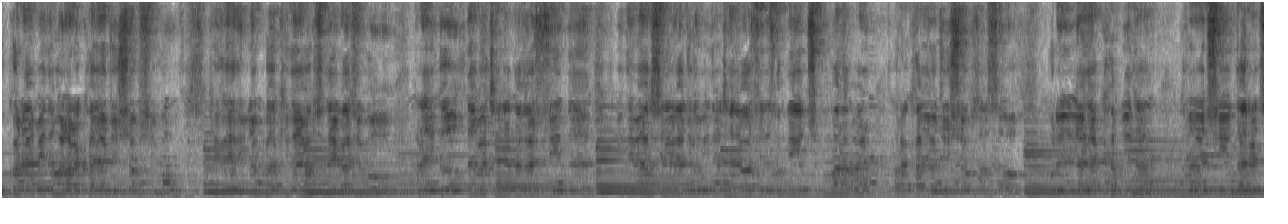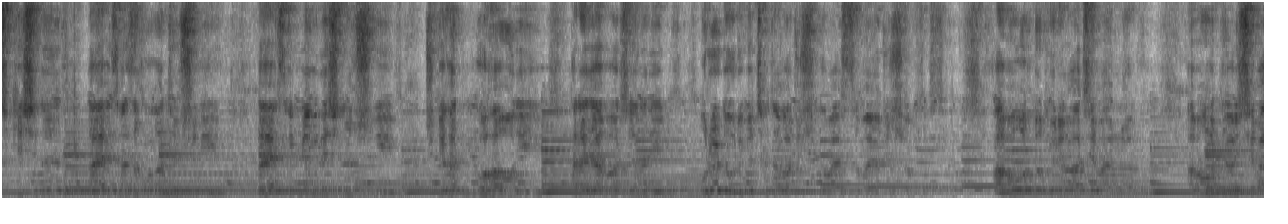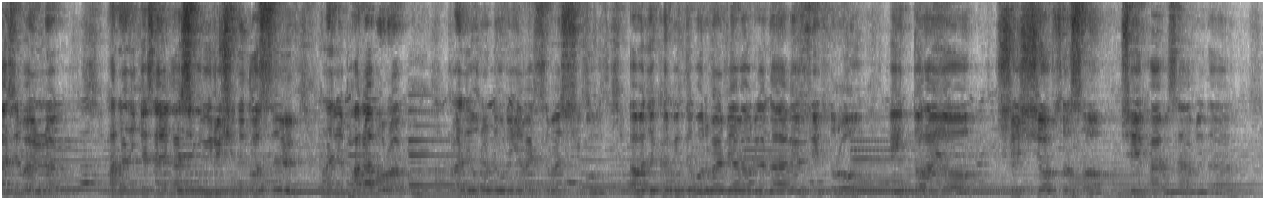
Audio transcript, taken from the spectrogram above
굳건한 믿음을 허락하여 주시옵시고 기도의 능력과 기도의 확신을 가지고 하나님 그 응답을 찾아나갈 수 있는 믿음의 확신을 가지고 믿음을 찾아갈 수 있는 성령의 충만함을 허락하여 주시옵소서. 우리는 연약합니다. 그러나 주님 나를 지키시는 나의 산성과 같은 주님 나의 생명이 되시는 주님 주께 간구하오니 하나님 아버지 하나님 오늘도 우리를 찾아와 주시고 말씀하여 주시옵소서 아무것도 두려워하지 말라고 아무것도 의심하지 말라고 하나님께서 행하시고 이루시는 것을 하나님 바라보라고 하나님 오늘도 우리에게 말씀하시고 아버지 그 믿음으로 말미암아 우리가 나아갈 수 있도록 인도하여 주시옵소서. 주님 감사합니다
